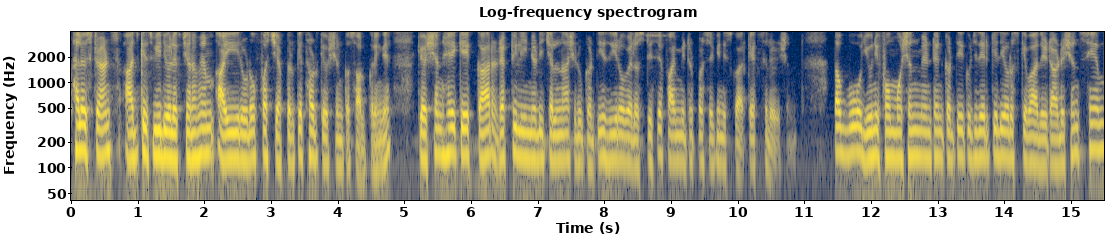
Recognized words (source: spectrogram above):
हेलो स्टूडेंट्स आज के इस वीडियो लेक्चर में हम आई रोडो फ़र्स्ट चैप्टर के थर्ड क्वेश्चन को सॉल्व करेंगे। क्वेश्चन है कि एक कार रेक्टिलीनियरली चलना शुरू करती है ज़ीरो वेलोसिटी से five metre per second square के एक्सेलरेशन तब वो यूनिफॉर्म मोशन मेंटेन करती है कुछ देर के लिए और उसके बाद retardation, same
